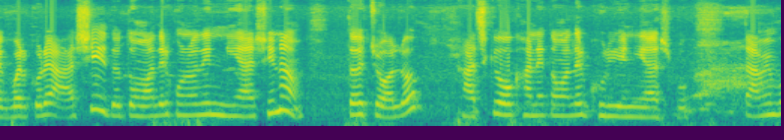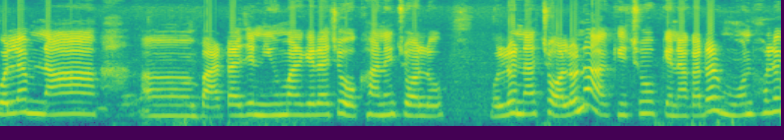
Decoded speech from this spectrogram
একবার করে আসি। তো তোমাদের কোনো দিন নিয়ে আসি না? তো চলো, আজকে ওখানে তোমাদের ঘুরিয়ে নিয়ে আসব। তা আমি বললাম, না বাটা যে নিউ মার্কেট আছে ওখানে চলো। বলল, না, চলো না, কিছু কেনাকাটার মন হলে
